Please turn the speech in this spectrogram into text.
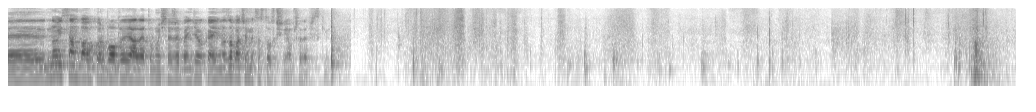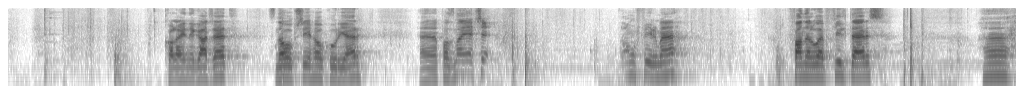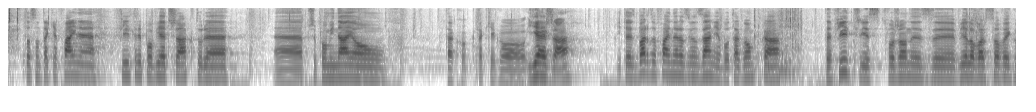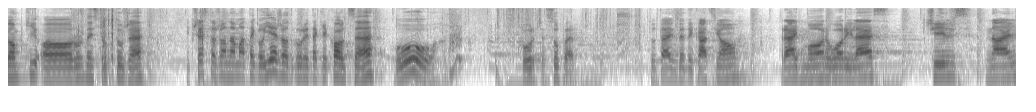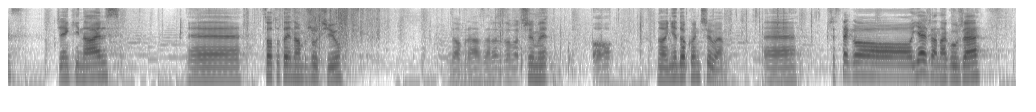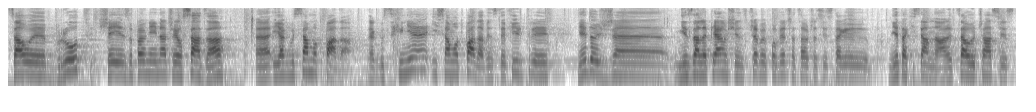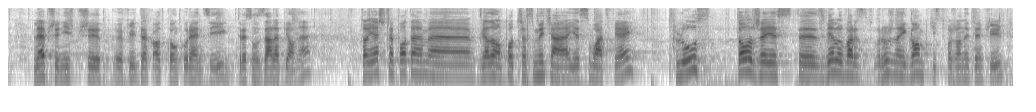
No i sam wał korbowy, ale tu myślę, że będzie ok. No zobaczymy co z tą skrzynią przede wszystkim. Kolejny gadżet. Znowu przyjechał kurier. E, poznajecie tą firmę. Funnel Web Filters. E, to są takie fajne filtry powietrza, które e, przypominają tako, takiego jeża. I to jest bardzo fajne rozwiązanie, bo ta gąbka, ten filtr jest stworzony z wielowarstwowej gąbki o różnej strukturze. I przez to, że ona ma tego jeża od góry, takie kolce. Uuu, kurczę, super. Tutaj z dedykacją. Ride more, worry less. Chills, Niles. Dzięki Niles. Eee, co tutaj nam wrzucił? Dobra, zaraz zobaczymy. O, no i nie dokończyłem. E, przez tego jeża na górze cały brud się zupełnie inaczej osadza i jakby sam odpada. Jakby schnie i sam odpada, więc te filtry nie dość, że nie zalepiają się, więc przepływ powietrza cały czas jest tak, nie taki sam, no, ale cały czas jest lepszy niż przy e, filtrach od konkurencji, które są zalepione to jeszcze potem, e, wiadomo, podczas mycia jest łatwiej. Plus to, że jest e, z wielu warstw różnej gąbki stworzony ten filtr,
